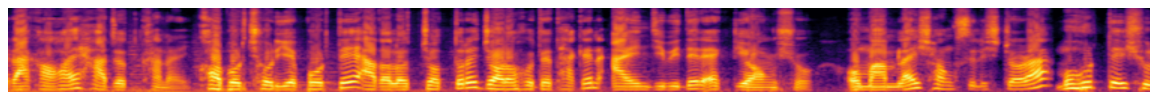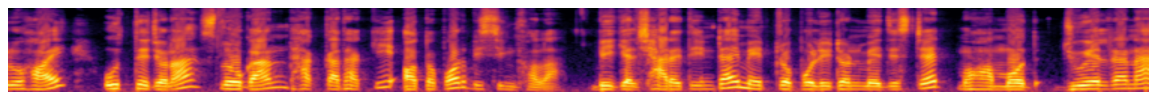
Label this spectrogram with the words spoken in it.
রাখা হয় হাজতখানায়। খবর ছড়িয়ে পড়তে আদালত চত্বরে জড়ো হতে থাকেন আইনজীবীদের একটি অংশ ও মামলায় সংশ্লিষ্টরা মুহূর্তেই শুরু হয় উত্তেজনা, স্লোগান, ধাক্কাধাক্কি, অতপর বিশৃঙ্খলা। বিকেল সাড়ে তিনটায় মেট্রোপলিটন ম্যাজিস্ট্রেট মোহাম্মদ জুয়েল রানা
